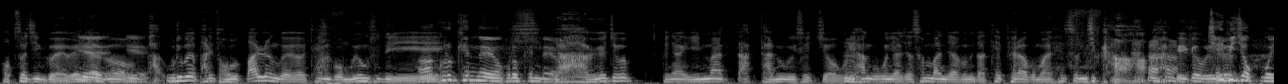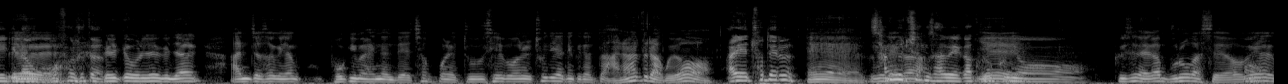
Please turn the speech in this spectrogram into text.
없어진 거예요. 왜냐하면 예, 예. 바- 우리보다 발이 더 빠른 거예요. 탱고 무용수들이. 아, 그렇겠네요. 그렇겠네요. 야, 이거 저 그냥 입만 딱 닮고 있었죠. 우리 음. 한국은 여자 손만 잡으면 다 태페라고만 했으니까. 그러니까 우리는 제비족 뭐 얘기 예. 나오고 그러던. 그러니까 우리는 그냥 앉아서 그냥 보기만 했는데 첫 번에 두세 번을 되니까 그냥 또안 하더라고요. 아예 초대를 예. 상류층 내가- 사회가 예. 그렇군요. 그래서 내가 물어봤어요. 어. 왜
